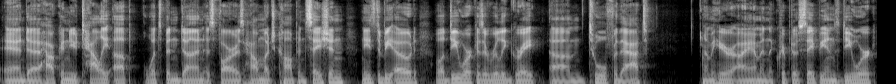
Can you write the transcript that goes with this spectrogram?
and uh, how can you tally up what's been done as far as how much compensation needs to be owed? Well, Dework is a really great um, tool for that. Um, here I am in the Crypto Sapiens Dework,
